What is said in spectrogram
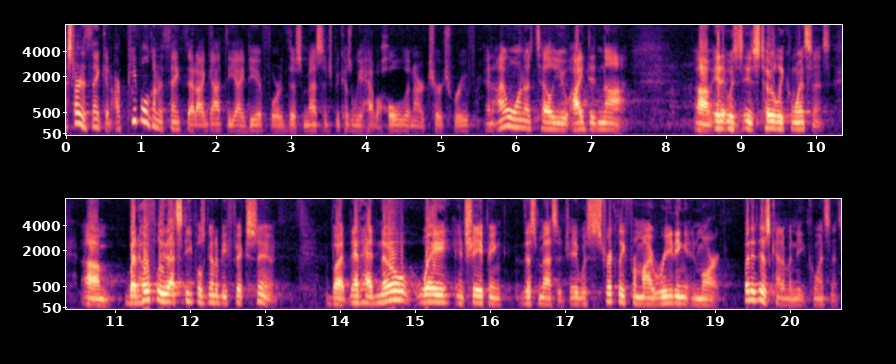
I started thinking, are people going to think that I got the idea for this message because we have a hole in our church roof? And I want to tell you, I did not. Um, it, it, was totally coincidence. Um, but hopefully that steeple is going to be fixed soon. But that had no way in shaping this message. It was strictly from my reading in Mark. But it is kind of a neat coincidence.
